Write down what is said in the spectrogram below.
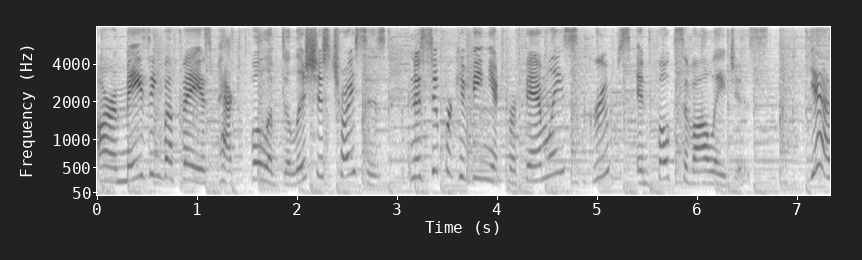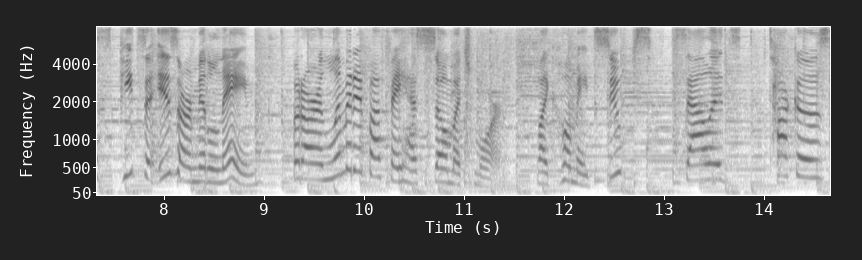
Our amazing buffet is packed full of delicious choices and is super convenient for families, groups, and folks of all ages. Yes, pizza is our middle name, but our unlimited buffet has so much more, like homemade soups, salads, tacos,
